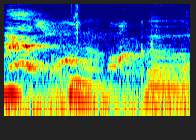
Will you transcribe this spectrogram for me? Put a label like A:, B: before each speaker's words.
A: なんか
